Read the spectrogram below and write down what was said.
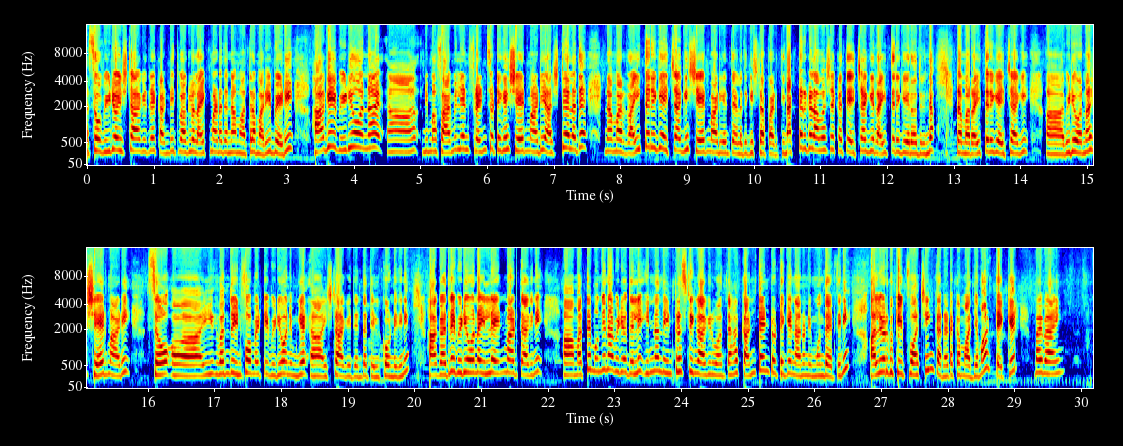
ಸೊ ವಿಡಿಯೋ ಇಷ್ಟ ಆಗಿದ್ರೆ ಖಂಡಿತವಾಗ್ಲೂ ಲೈಕ್ ಮಾಡೋದನ್ನು ಮಾತ್ರ ಮರಿಬೇಡಿ. ಹಾಗೆ ವಿಡಿಯೋವನ್ನು ನಿಮ್ಮ ಫ್ಯಾಮಿಲಿ ಆ್ಯಂಡ್ ಫ್ರೆಂಡ್ಸ್ ಒಟ್ಟಿಗೆ ಶೇರ್ ಮಾಡಿ. ಅಷ್ಟೇ ಅಲ್ಲದೆ ನಮ್ಮ ರೈತರಿಗೆ ಹೆಚ್ಚಾಗಿ ಶೇರ್ ಮಾಡಿ ಅಂತ ಹೇಳೋದಕ್ಕೆ ಇಷ್ಟಪಡ್ತೀನಿ. ಡಾಕ್ಟರ್ಗಳ ಅವಶ್ಯಕತೆ ಹೆಚ್ಚಾಗಿ ರೈತರಿಗೆ ಇರೋದ್ರಿಂದ ನಮ್ಮ ರೈತರಿಗೆ ಹೆಚ್ಚಾಗಿ ವಿಡಿಯೋವನ್ನು ಶೇರ್ ಮಾಡಿ. ಸೊ ಈ ಒಂದು ಇನ್ಫಾರ್ಮೇಟಿವ್ ವಿಡಿಯೋ ನಿಮಗೆ ಇಷ್ಟ ಆಗಿದೆ ಅಂತ ತಿಳ್ಕೊಂಡಿದ್ದೀನಿ. ಹಾಗಾದರೆ ವಿಡಿಯೋನ ಇಲ್ಲೇ ಎಂಡ್ ಮಾಡ್ತಾ ಇದ್ದೀನಿ. ಮತ್ತೆ ಮುಂದಿನ ವಿಡಿಯೋದಲ್ಲಿ ಇನ್ನೊಂದು ಇಂಟ್ರೆಸ್ಟಿಂಗ್ ಆಗಿರುವಂತಹ ಕಂಟೆಂಟ್ ಒಟ್ಟಿಗೆ ನಾನು ನಿಮ್ಮ ಮುಂದೆ ಇರ್ತೀನಿ. ಅಲ್ಲಿವರೆಗೂ ಕೀಪ್ ವಾಚಿಂಗ್ ಕರ್ನಾಟಕ ಮಾಧ್ಯಮ. Take care bye bye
